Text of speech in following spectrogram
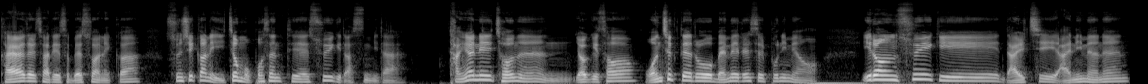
가야 될 자리에서 매수하니까 순식간에 2.5%의 수익이 났습니다. 당연히 저는 여기서 원칙대로 매매를 했을 뿐이며 이런 수익이 날지 아니면은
